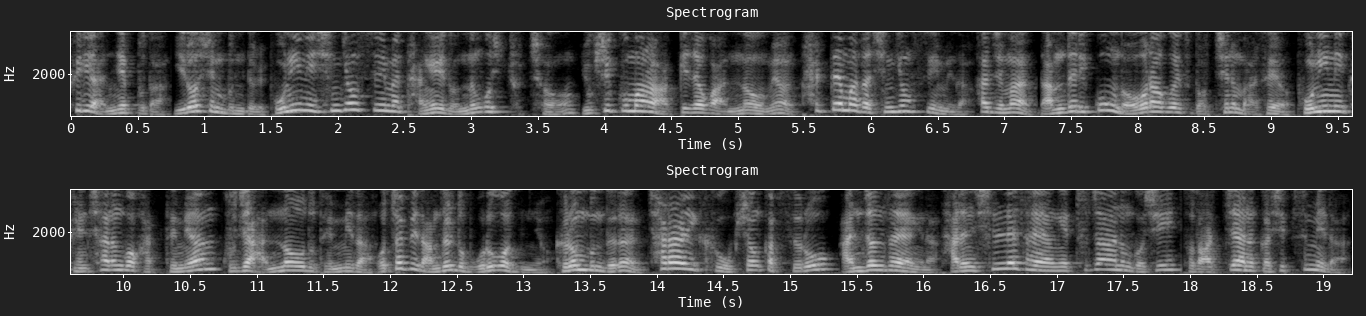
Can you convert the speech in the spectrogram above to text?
휠이 안 예쁘다. 이러신 분들 본인이 신경 쓰이면 당연히 넣는 것이 좋죠. 69만원 아끼자고 안 넣으면 탈 때마다 신경 쓰입니다. 하지만 남들이 꼭 넣으라고 해서 넣지는 마세요. 본인이 괜찮은 것 같으면 굳이 안 넣어도 됩니다. 어차피 남들도 모르거든요. 그런 분들은 차라리 그 옵션 값으로 안전사양이나 다른 실내 사양에 투자하는 것이 더 낫지 않을까 싶습니다.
